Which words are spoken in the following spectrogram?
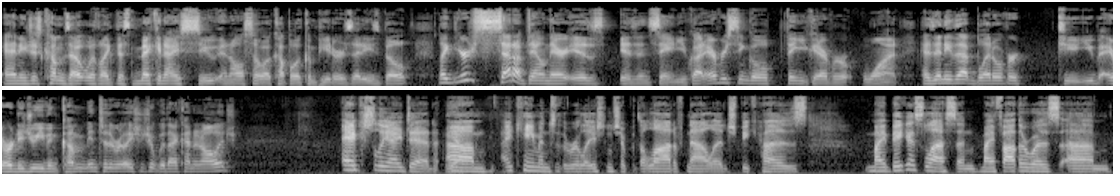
and he just comes out with like this mechanized suit and also a couple of computers that he's built. Like your setup down there is is insane. You've got every single thing you could ever want. Has any of that bled over to you, or did you even come into the relationship with that kind of knowledge? Actually, I did. Yeah. Um, I came into the relationship with a lot of knowledge because my biggest lesson my father was um,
